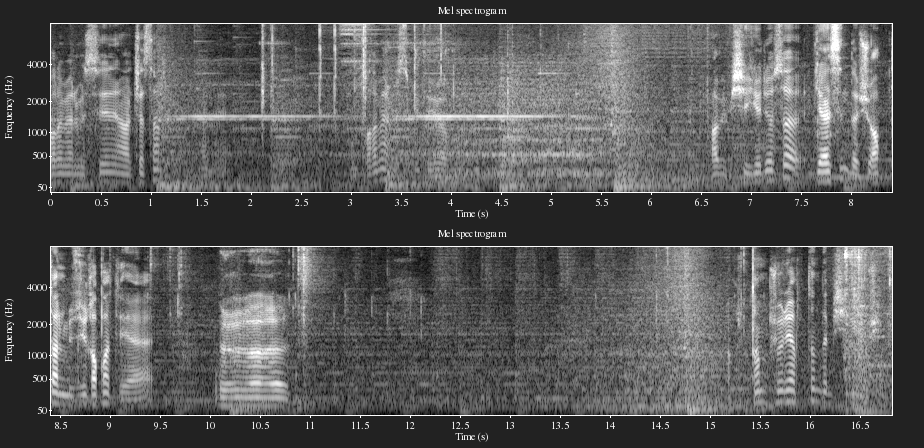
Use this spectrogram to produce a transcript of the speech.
Pompalı mermisini harcasam yani pompalı mermisi mi diyor? Abi bir şey geliyorsa gelsin de şu aptal müziği kapat ya. Tam şöyle yaptın da bir şey şimdi.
